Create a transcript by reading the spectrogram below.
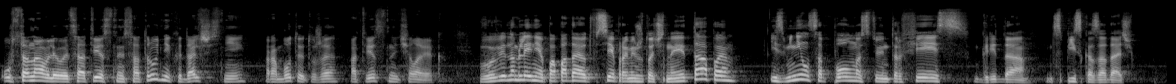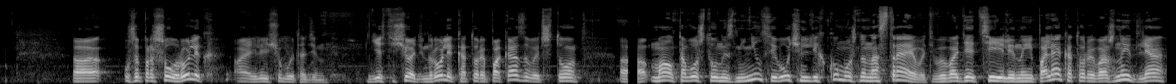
устанавливается ответственный сотрудник, и дальше с ней работает уже ответственный человек. В уведомление попадают все промежуточные этапы. Изменился полностью интерфейс грида, списка задач. Uh, уже прошел ролик, а, или еще будет один. Есть еще один ролик, который показывает, что uh, мало того, что он изменился, его очень легко можно настраивать, выводя те или иные поля, которые важны для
